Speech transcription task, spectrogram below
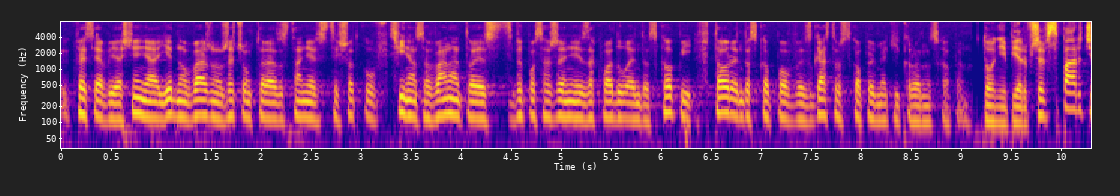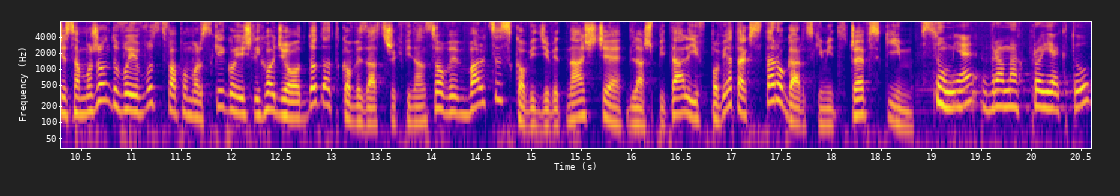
y, kwestia wyjaśnienia. Jedną ważną rzeczą, która zostanie z tych środków sfinansowana to jest wyposażenie zakładu endoskopii w tor endoskopowy z gastroskopem, jak i kolonoskopem. To nie pierwsze wsparcie samorządu województwa pomorskiego, jeśli chodzi o dodatkowy zastrzyk finansowy w walce z COVID-19 dla szpitali w powiatach starogardzkim i tczewskim. W sumie w ramach projektu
